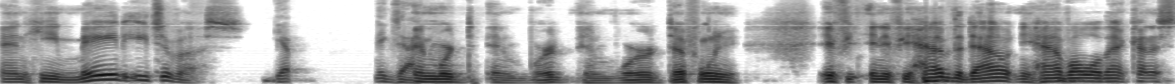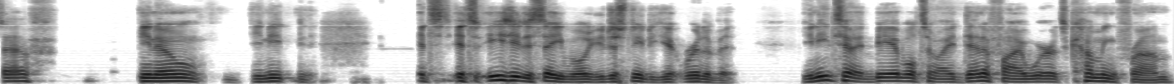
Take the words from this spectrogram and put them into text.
and he made each of us. Yep. Exactly. And we're and we're and we're definitely if you- and if you have the doubt and you have mm-hmm. all of that kind of stuff, you know, you need it's it's easy to say, well, you just need to get rid of it. You need to be able to identify where it's coming from,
